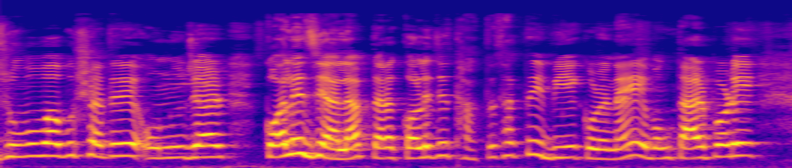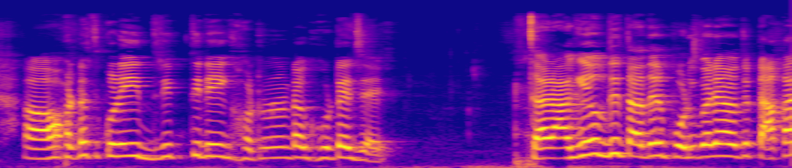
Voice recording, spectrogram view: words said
ধ্রুববাবুর সাথে অনুজার কলেজে আলাপ। তারা কলেজে থাকতে থাকতেই বিয়ে করে নেয় এবং তারপরে হঠাৎ করে এই দৃপ্তির এই ঘটনাটা ঘটে যায়। তার আগে অবধি তাদের পরিবারে হয়তো টাকা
